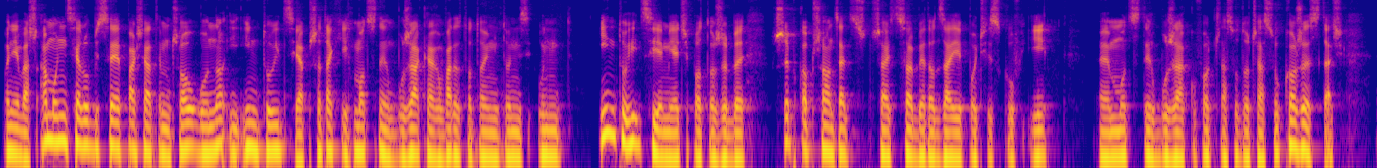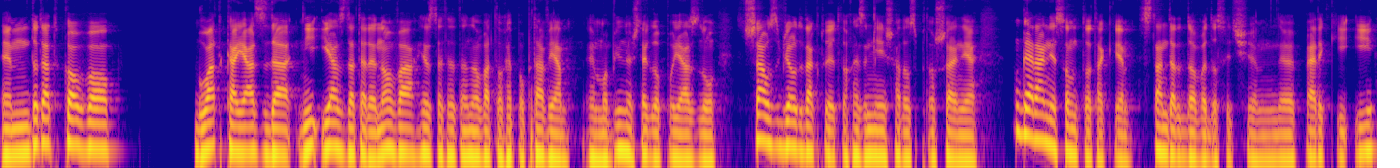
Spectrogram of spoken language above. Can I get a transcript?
ponieważ amunicja lubi sobie paść na tym czołgu, no i intuicja. Przy takich mocnych burzakach warto in- intuicję mieć po to, żeby szybko przełączać sobie rodzaje pocisków i móc z tych burzaków od czasu do czasu korzystać. Dodatkowo Gładka jazda, i jazda terenowa. Jazda terenowa trochę poprawia e, mobilność tego pojazdu. Strzał z biodra, który trochę zmniejsza rozproszenie. No, Generalnie są to takie standardowe dosyć perki i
